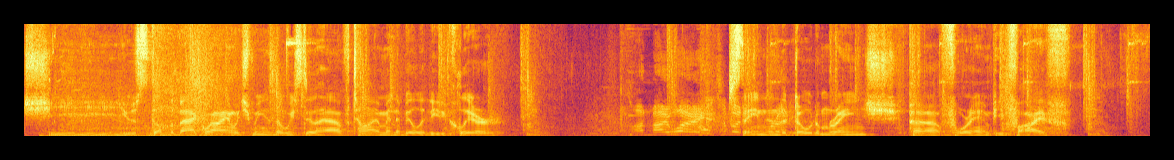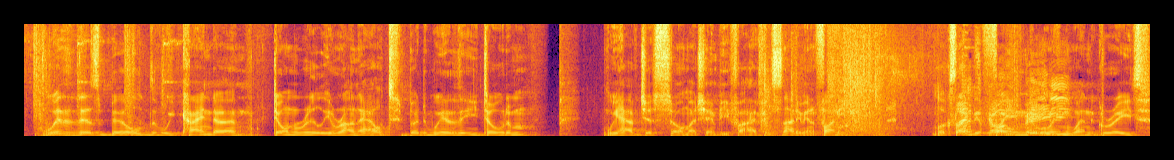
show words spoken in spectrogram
She used on the back line, which means that we still have time and ability to clear. Staying in the totem range uh, for MP5. With this build, we kinda don't really run out, but with the totem, we have just so much MP5, it's not even funny. Looks like the Let's go, fighting baby. dueling went great.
